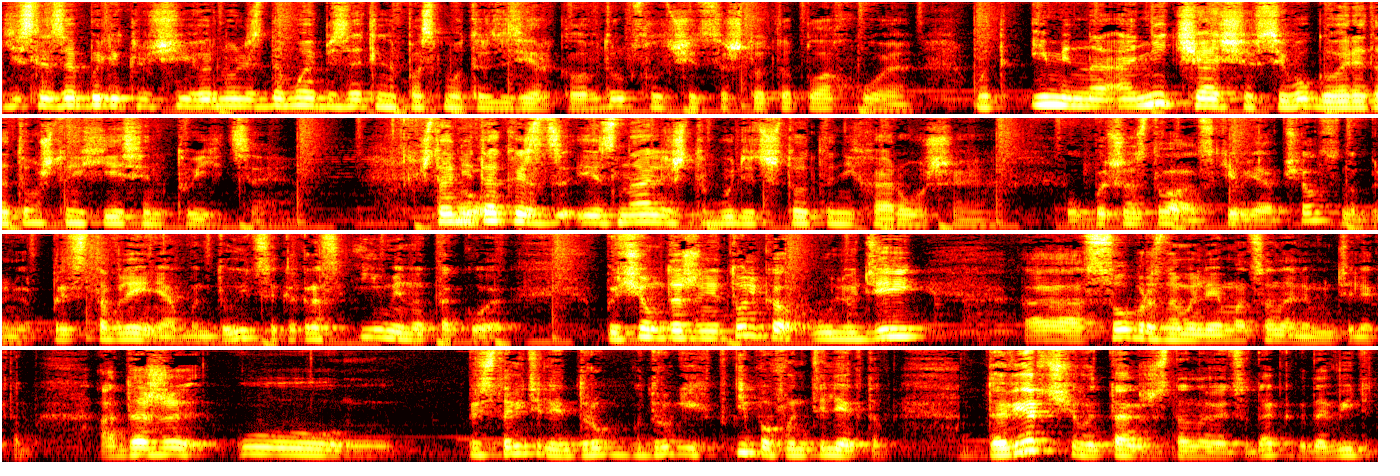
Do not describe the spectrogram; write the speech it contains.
если забыли ключи и вернулись домой, обязательно посмотрят в зеркало, вдруг случится что-то плохое. Вот именно они чаще всего говорят о том, что у них есть интуиция. Что они Ну, так и, знали, что будет что-то нехорошее. У большинства, с кем я общался, например, представление об интуиции как раз именно такое. Причем даже не только у людей э, с образным или эмоциональным интеллектом, а даже у представителей друг- других типов интеллектов. Доверчивы также становятся, да, когда видят,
